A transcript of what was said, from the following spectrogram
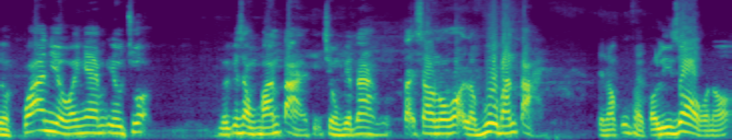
được quá nhiều anh em yêu chuộng với cái dòng bán tải thị trường Việt Nam. Tại sao nó gọi là vua bán tải? Thì nó cũng phải có lý do của nó.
